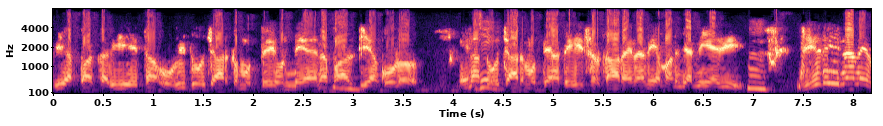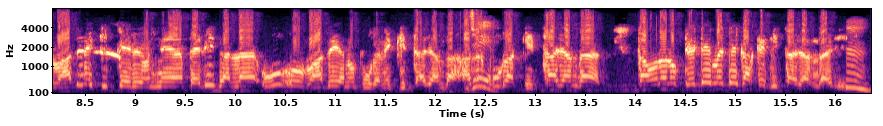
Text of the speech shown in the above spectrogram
ਜੇ ਆਪਾਂ ਕਰੀਏ ਤਾਂ ਉਹ ਵੀ ਦੋ ਚਾਰ ਕ ਮੁੱਦੇ ਹੁੰਦੇ ਆ ਇਹਨਾਂ ਪਾਰਟੀਆਂ ਕੋਲ। ਇਹਨਾਂ ਜੀ। ਦੋ ਚਾਰ ਮੁੱਦਿਆਂ ਤੇ ਹੀ ਸਰਕਾਰਾਂ ਇਹਨਾਂ ਦੀਆਂ ਬਣ ਜਾਂਦੀਆਂ ਜੀ। ਹੂੰ। ਜਿਹੜੇ ਇਹਨਾਂ ਨੇ ਵਾਅਦੇ ਕੀਤੇ ਹੋਏ ਹੁੰਦੇ ਆ ਪਹਿਲੀ ਗੱਲ ਹੈ ਉਹ ਉਹ ਵਾਅਦਿਆਂ ਨੂੰ ਪੂਰਾ ਨਹੀਂ ਕੀਤਾ ਜਾਂਦਾ। ਜੀ। ਅਗਰ ਪੂਰਾ ਕੀਤਾ ਜਾਂਦਾ ਹੈ, ਤਾਂ ਉਹਨਾਂ ਨੂੰ ਟੇਢੇ ਮੇਢੇ ਕਰਕੇ ਕੀਤਾ ਜਾਂਦਾ ਜੀ। ਹੂੰ।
